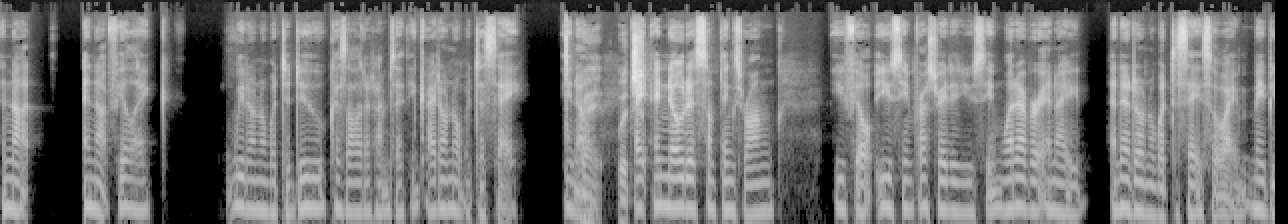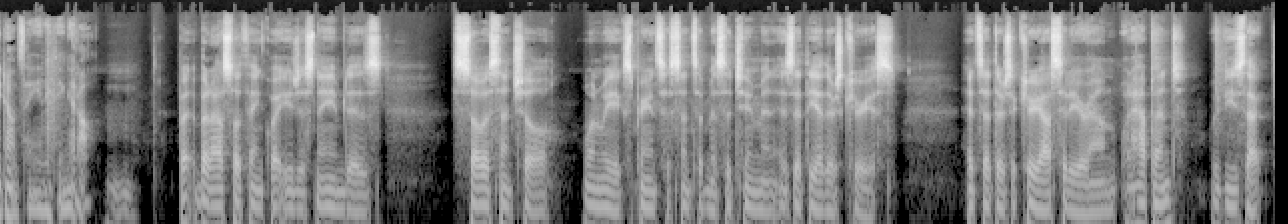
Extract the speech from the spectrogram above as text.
and not and not feel like we don't know what to do. Because a lot of times I think I don't know what to say. You know, Right. Which I, I notice something's wrong. You feel you seem frustrated. You seem whatever, and I and I don't know what to say. So I maybe don't say anything at all. Mhm. But but I also think what you just named is so essential when we experience a sense of misattunement is that the other's curious. It's that there's a curiosity around what happened. We've used that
